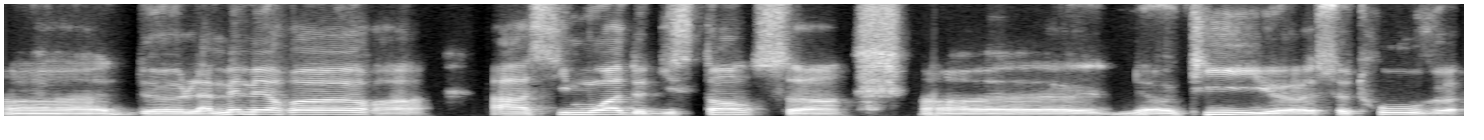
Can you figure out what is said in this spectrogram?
de la même erreur à six mois de distance euh, qui euh, se trouve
